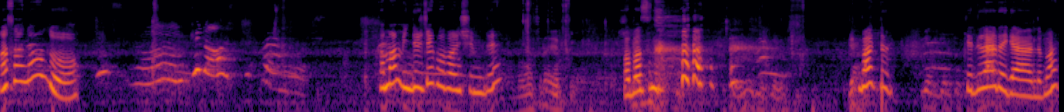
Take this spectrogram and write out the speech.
Asel ne oldu? Tamam indirecek baban şimdi. Babası da erkek. Babasını. bak Gel gel gel. kediler de geldi bak.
